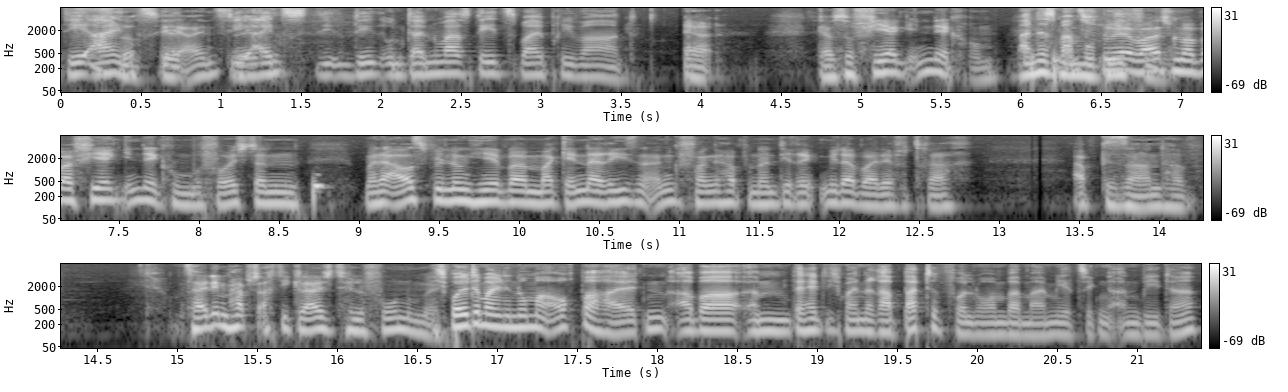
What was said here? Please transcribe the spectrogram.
D1. Ist doch ja. D1, D1 D, D, und dann war es D2 privat. Ja. Gab so Fiat Intercom. Wann ist mal Früher war ich mal bei Fiat Intercom, bevor ich dann meine Ausbildung hier beim Magenta Riesen angefangen habe und dann direkt Mitarbeitervertrag abgesahnt habe. Und seitdem habe ich auch die gleiche Telefonnummer. Ich wollte meine Nummer auch behalten, aber ähm, dann hätte ich meine Rabatte verloren bei meinem jetzigen Anbieter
